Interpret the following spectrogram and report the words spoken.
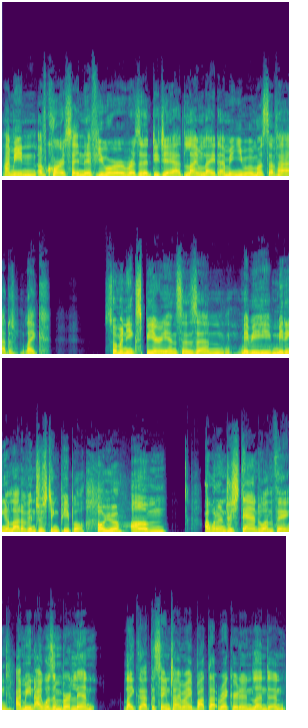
I mean, of course. And if you were a resident DJ at Limelight, I mean, you must have had like so many experiences and maybe meeting a lot of interesting people. Oh yeah. Um, I want to understand one thing. I mean, I was in Berlin, like at the same time I bought that record in London.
